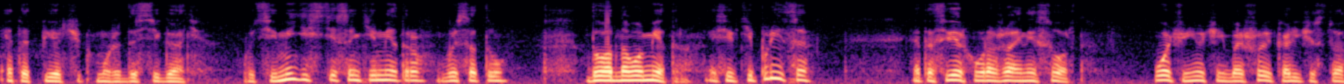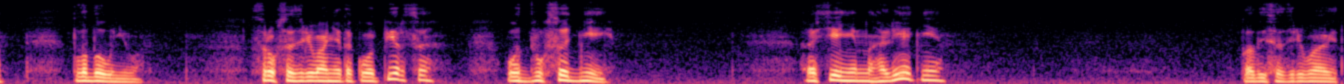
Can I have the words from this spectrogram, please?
Этот перчик может достигать от 70 сантиметров в высоту до 1 метра. Если в теплице, это сверхурожайный сорт. Очень-очень большое количество плодов у него. Срок созревания такого перца от 200 дней. Растение многолетнее. Плоды созревают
